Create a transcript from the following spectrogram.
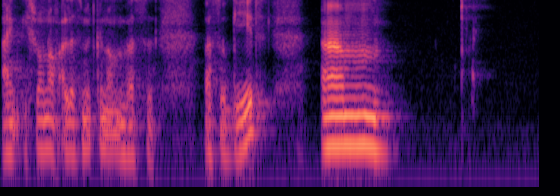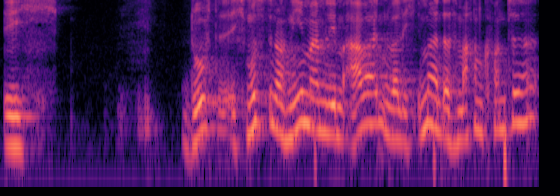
eigentlich schon noch alles mitgenommen, was, was so geht. Ähm, ich durfte, ich musste noch nie in meinem Leben arbeiten, weil ich immer das machen konnte,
